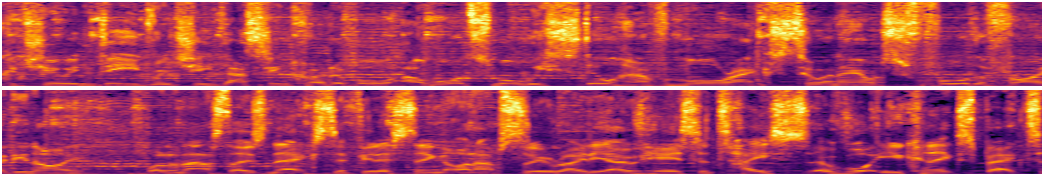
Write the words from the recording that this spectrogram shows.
Cuckoo Cuckoo indeed, Richie. That's incredible. And what's more, we still have more acts to announce for the Friday night. We'll announce those next. If you're listening on Absolute Radio, here's a taste of what you can expect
